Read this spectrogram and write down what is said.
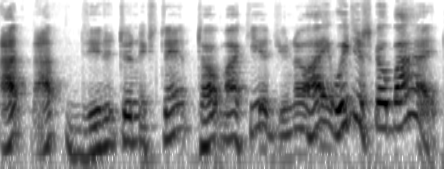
I, I did it to an extent. Taught my kids, you know, hey, we just go buy it.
